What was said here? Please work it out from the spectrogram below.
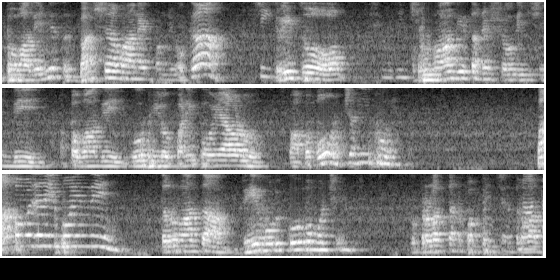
అపవాది ఏం చేస్తుంది? బర్షాబా అనేటువంటి ఒక స్త్రీ స్త్రీతో అపవాది తను శోధించింది. అపవాది ఊపిలో పడిపోయాడు. పాపము జరిగిపోయింది పాపము జరిగిపోయింది తరువాత దేవుడు కోపం వచ్చింది. ఒక ప్రవక్తను పంపించిన తర్వాత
